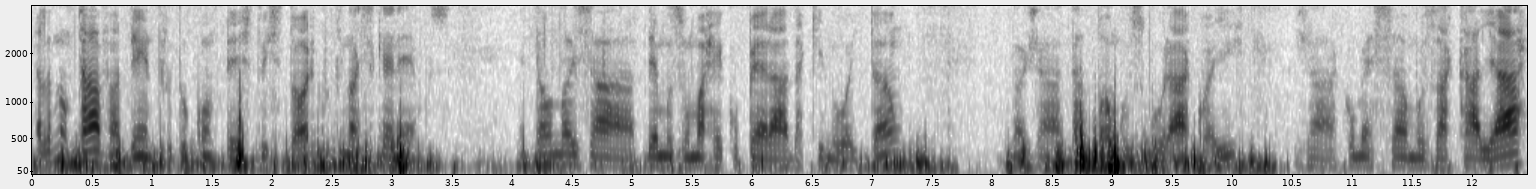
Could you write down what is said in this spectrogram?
ela não estava dentro do contexto histórico que nós queremos. Então nós já demos uma recuperada aqui no oitão já tapamos os buracos aí, já começamos a calhar,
